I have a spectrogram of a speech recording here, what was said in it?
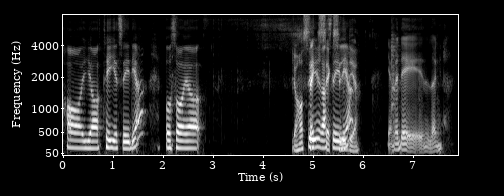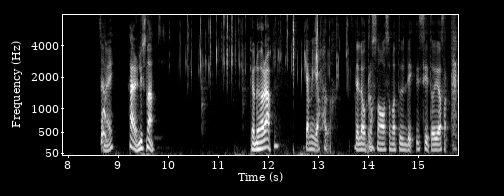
har jag 10-sidiga, och så har jag... Jag har sex Fyra sexsidiga. sidiga. Ja, men det är en lögn. Så. Nej. Här, lyssna. Kan du höra? Ja, men jag hör. Det låter Bra. snarare som att du sitter och gör så här.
